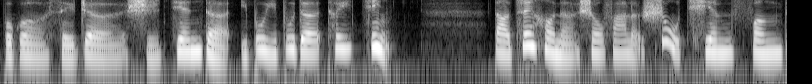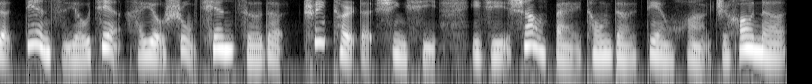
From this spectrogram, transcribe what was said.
不过，随着时间的一步一步的推进，到最后呢，收发了数千封的电子邮件，还有数千则的 Twitter 的讯息，以及上百通的电话之后呢，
